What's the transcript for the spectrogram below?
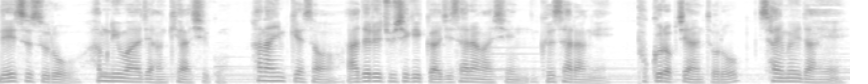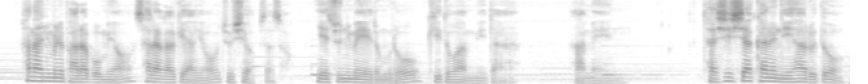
내 스스로 합리화하지 않게 하시고 하나님께서 아들을 주시기까지 사랑하신 그 사랑에 부끄럽지 않도록 삶을 다해 하나님을 바라보며 살아가게 하여 주시옵소서. 예수님의 이름으로 기도합니다. 아멘. 다시 시작하는 이 하루도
